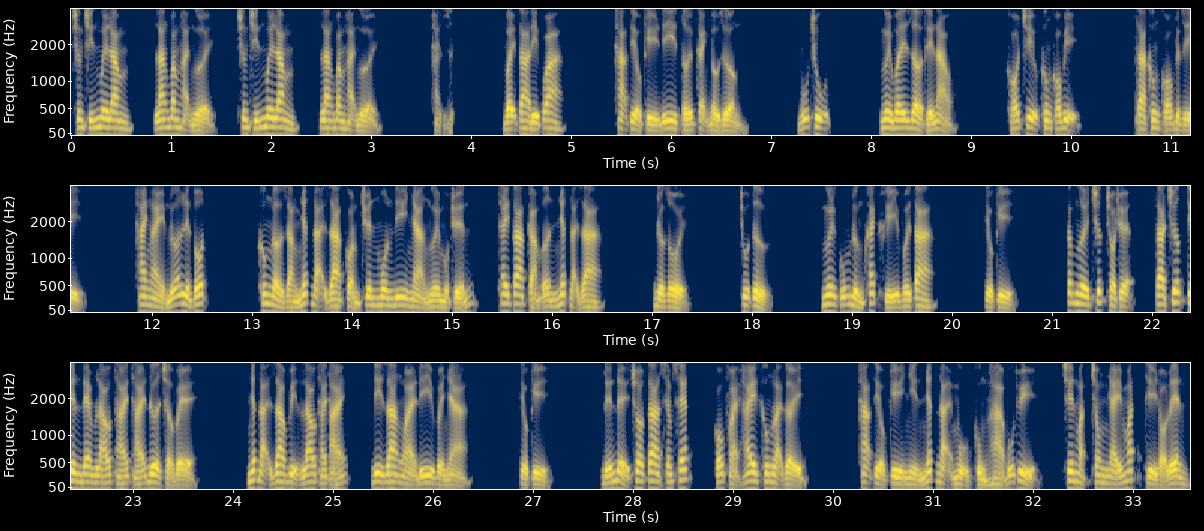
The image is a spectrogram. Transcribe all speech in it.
chương chín mươi lăm, lang băm hại người, chương chín mươi lăm, lang băm hại người. Vậy ta đi qua. Hạ tiểu kỳ đi tới cạnh đầu giường. Vũ trụ, ngươi bây giờ thế nào? Khó chịu không có bị. Ta không có việc gì. Hai ngày nữa liền tốt. Không ngờ rằng nhất đại gia còn chuyên môn đi nhà ngươi một chuyến, thay ta cảm ơn nhất đại gia. Được rồi. Trụ tử, ngươi cũng đừng khách khí với ta. Tiểu kỳ, các ngươi trước trò chuyện, ta trước tiên đem lão thái thái đưa trở về. Nhất đại gia vị lao thái thái, đi ra ngoài đi về nhà. Tiểu kỳ, đến để cho ta xem xét, có phải hay không lại gầy hạ tiểu kỳ nhìn nhất đại mụ cùng hà vũ thủy, trên mặt trong nháy mắt thì đỏ lên.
